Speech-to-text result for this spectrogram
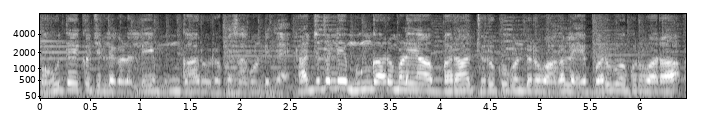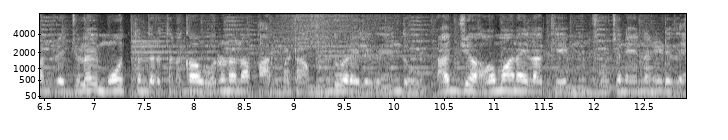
ಬಹುತೇಕ ಜಿಲ್ಲೆಗಳಲ್ಲಿ ಮುಂಗಾರು ರಭಸಗೊಂಡಿದೆ. ರಾಜ್ಯದಲ್ಲಿ ಮುಂಗಾರು ಮಳೆಯ ಅಬ್ಬರ ಚುರುಕುಗೊಂಡಿರುವಾಗಲೇ ಬರುವ ಗುರುವಾರ, ಅಂದ್ರೆ ಜುಲೈ ಮೂವತ್ತೊಂದರ ತನಕ ವರುಣನ ಆರ್ಭಟ ಮುಂದುವರೆಯಲಿದೆ ಎಂದು ರಾಜ್ಯ ಹವಾಮಾನ ಇಲಾಖೆ ಮುನ್ಸೂಚನೆಯನ್ನ ನೀಡಿದೆ.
